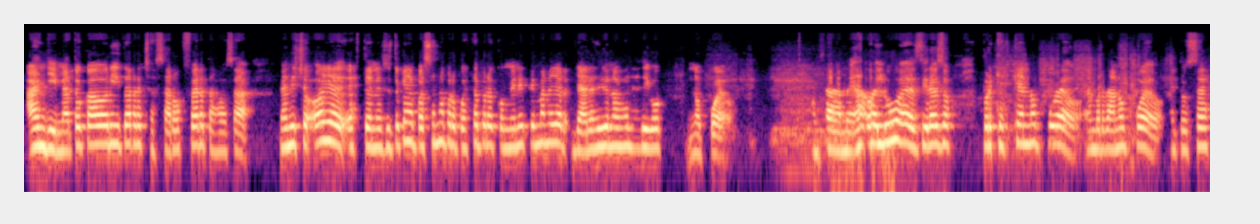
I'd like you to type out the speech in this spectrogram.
Angie, me ha tocado ahorita rechazar ofertas, o sea, me han dicho, oye, este, necesito que me pases una propuesta para community manager, ya les digo una vez, les digo, no puedo. O sea, me he dado el lujo de decir eso, porque es que no puedo, en verdad no puedo. Entonces,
